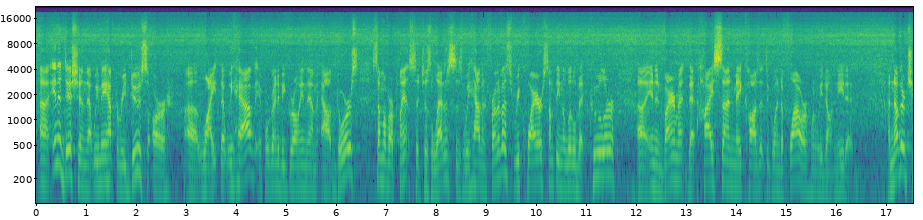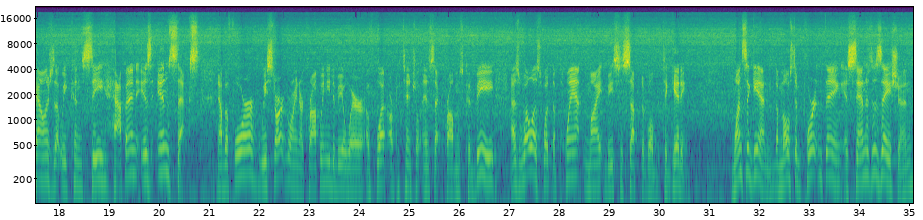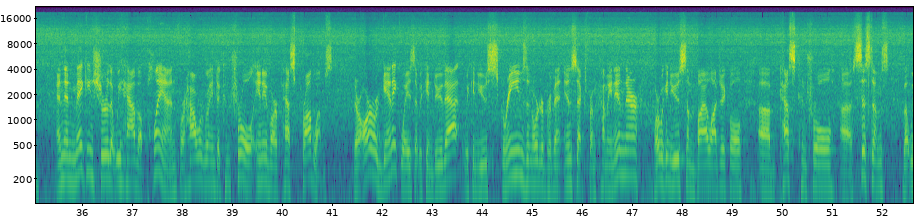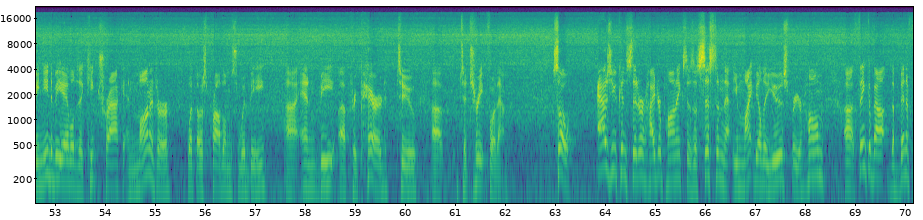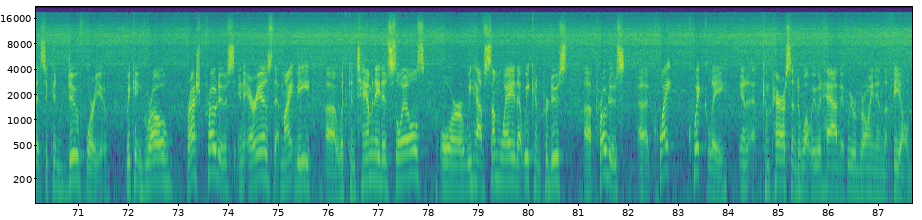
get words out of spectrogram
Uh, in addition, that we may have to reduce our uh, light that we have if we're going to be growing them outdoors. Some of our plants, such as lettuce, as we have in front of us, require something a little bit cooler. Uh, environment that high sun may cause it to go into flower when we don't need it. Another challenge that we can see happen is insects. Now, before we start growing our crop, we need to be aware of what our potential insect problems could be, as well as what the plant might be susceptible to getting. Once again, the most important thing is sanitization and then making sure that we have a plan for how we're going to control any of our pest problems. There are organic ways that we can do that. We can use screens in order to prevent insects from coming in there, or we can use some biological uh, pest control uh, systems, but we need to be able to keep track and monitor what those problems would be uh, and be uh, prepared to, uh, to treat for them. So, as you consider hydroponics as a system that you might be able to use for your home, uh, think about the benefits it can do for you. We can grow fresh produce in areas that might be uh, with contaminated soils, or we have some way that we can produce uh, produce uh, quite quickly in comparison to what we would have if we were growing in the field.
